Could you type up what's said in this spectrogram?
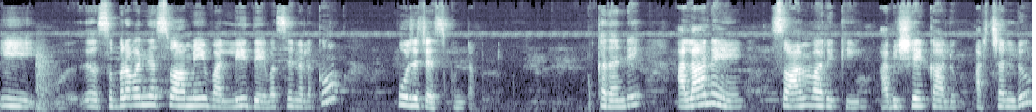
ఈ సుబ్రహ్మణ్య స్వామి వల్లి దేవసేనలకు పూజ చేసుకుంటాం. కదండి? అలానే స్వామివారికి అభిషేకాలు అర్చనలు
